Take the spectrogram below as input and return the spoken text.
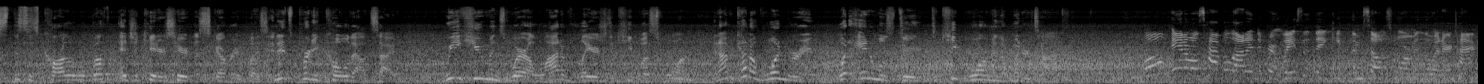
Chris, this is Carla. We're both educators here at Discovery Place, and it's pretty cold outside. We humans wear a lot of layers to keep us warm, and I'm kind of wondering what animals do to keep warm in the wintertime. Well, animals have a lot of different ways that they keep themselves warm in the wintertime.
